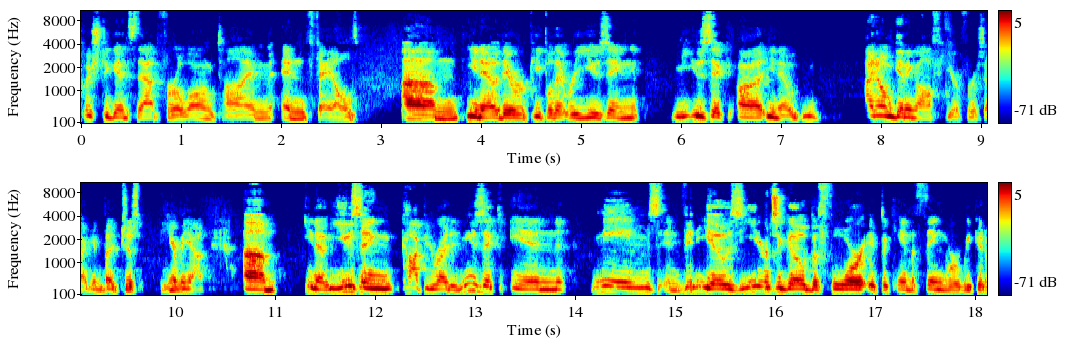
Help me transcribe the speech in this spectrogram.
pushed against that for a long time and failed. Um, you know there were people that were using music uh, you know i know i'm getting off here for a second but just hear me out. Um, you know using copyrighted music in memes and videos years ago before it became a thing where we could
